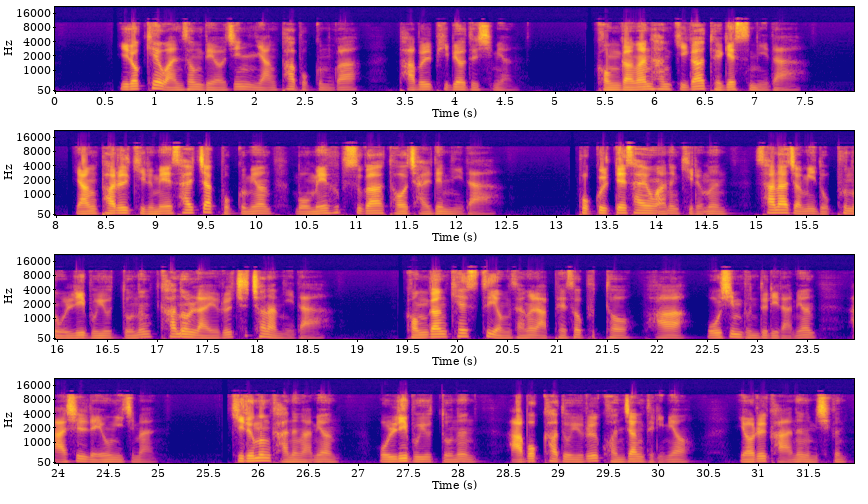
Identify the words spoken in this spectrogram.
이렇게 완성되어진 양파 볶음과 밥을 비벼 드시면 건강한 한 끼가 되겠습니다. 양파를 기름에 살짝 볶으면 몸에 흡수가 더 잘 됩니다. 볶을 때 사용하는 기름은 산화점이 높은 올리브유 또는 카놀라유를 추천합니다. 건강 캐스트 영상을 앞에서부터 봐 오신 분들이라면 아실 내용이지만 기름은 가능하면 올리브유 또는 아보카도유를 권장드리며 열을 가하는 음식은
